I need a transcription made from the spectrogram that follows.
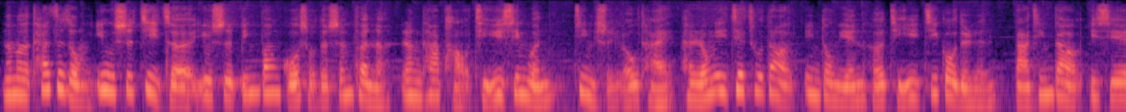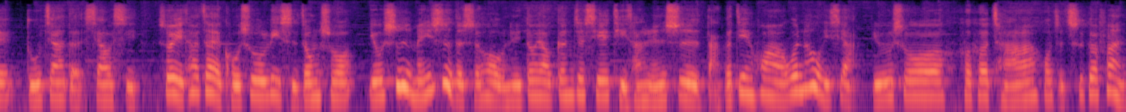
那么他这种又是记者又是乒乓国手的身份呢，让他跑体育新闻近水楼台，很容易接触到运动员和体育机构的人，打听到一些独家的消息。所以他在口述历史中说，有事没事的时候，你都要跟这些体坛人士打个电话问候一下，比如说喝喝茶或者吃个饭，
